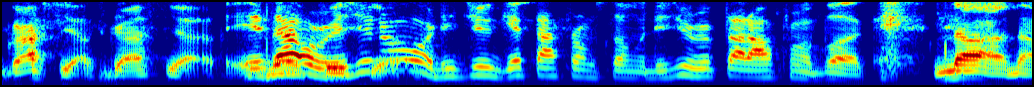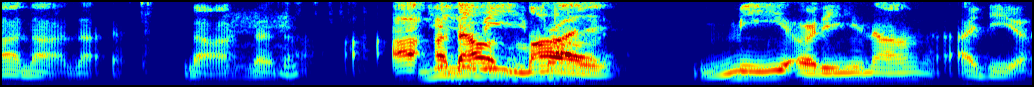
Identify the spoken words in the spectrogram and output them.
Gracias, gracias. Is that original or did you get that from someone? Did you rip that off from a book? No, no, no, no, no, no, no. I, Usually, that was my bro. me original idea.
